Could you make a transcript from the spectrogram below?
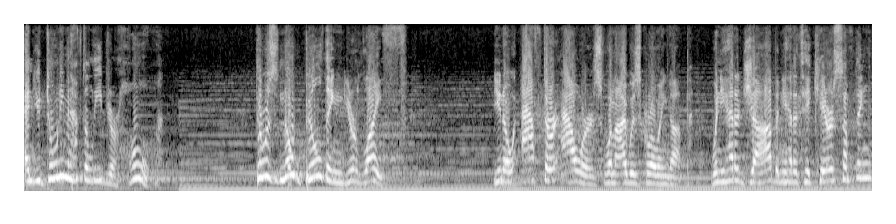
and you don't even have to leave your home. There was no building your life, you know, after hours when I was growing up. When you had a job and you had to take care of something,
